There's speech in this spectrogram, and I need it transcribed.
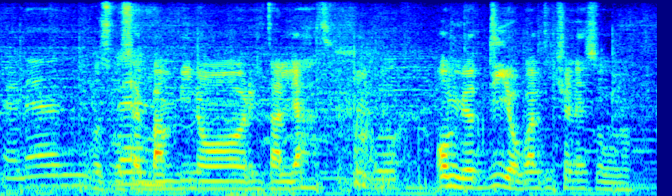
E fosse eh, il bambino ritagliato. boh. Oh mio dio, quanti ce ne sono.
